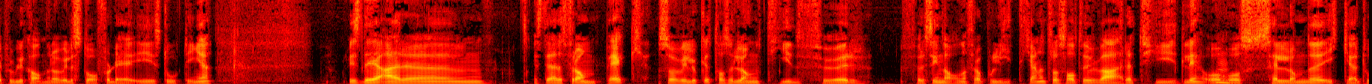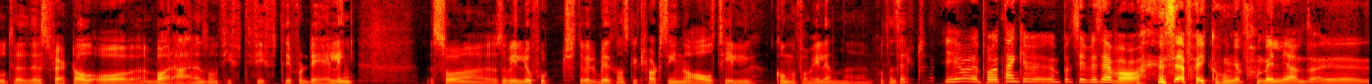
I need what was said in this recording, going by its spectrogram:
republikanere og ville stå for det i Stortinget. Hvis det er, hvis det er et frampek, så vil det jo ikke ta så lang tid før før signalene fra politikerne tross alt vil være tydelig. Og, mm. og selv om det ikke er to tredjedels flertall og bare er en sånn 50-50 fordeling, så, så, vil det jo fort det vil bli et ganske klart signal til kongefamilien eh, potensielt. Ja, jeg prøver å tenke, Hvis jeg var, hvis jeg var i kongefamilien, eh,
